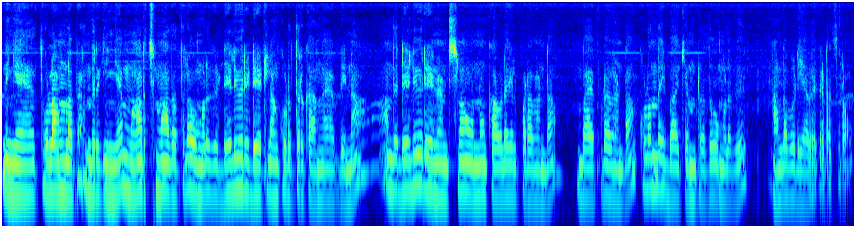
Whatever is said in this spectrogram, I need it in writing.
நீங்கள் துலாமில் பிறந்திருக்கீங்க. மார்ச் மாதத்தில் உங்களுக்கு டெலிவரி டேட்லாம் கொடுத்துருக்காங்க அப்படின்னா அந்த டெலிவரி என்னன்ஸ்லாம் ஒன்றும் கவலைகள் பட வேண்டாம் பயப்பட வேண்டாம். குழந்தை பாக்கியம்ன்றது உங்களுக்கு நல்லபடியாகவே கிடச்சிரும்.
